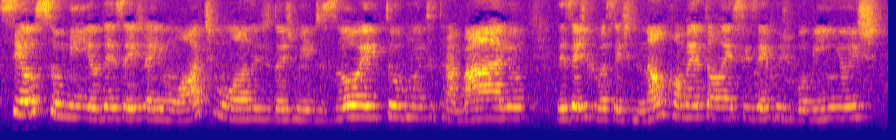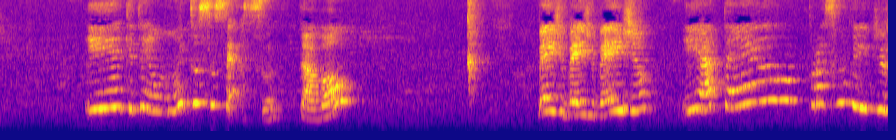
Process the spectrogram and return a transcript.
Se eu sumir, eu desejo aí um ótimo ano de 2018, muito trabalho. Desejo que vocês não cometam esses erros bobinhos e que tenham muito sucesso, tá bom? Beijo, beijo, beijo e até o próximo vídeo.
